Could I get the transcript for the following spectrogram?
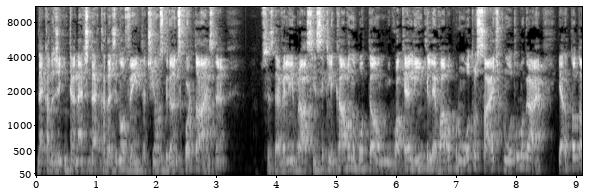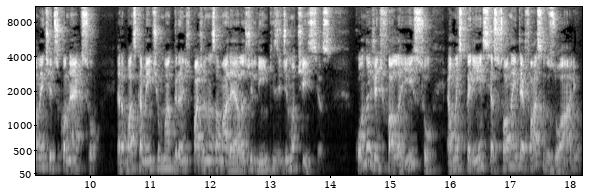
Década de internet, década de 90, tinha os grandes portais, né? Vocês devem lembrar, assim, você clicava no botão em qualquer link, levava para um outro site, para um outro lugar, e era totalmente desconexo era basicamente uma grande páginas amarelas de links e de notícias. Quando a gente fala isso, é uma experiência só na interface do usuário.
